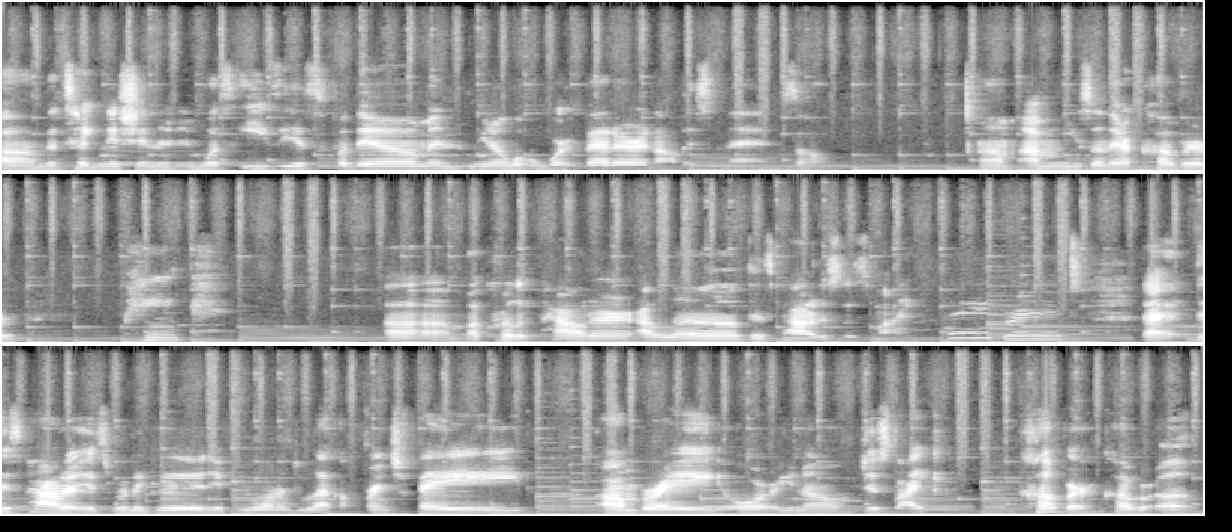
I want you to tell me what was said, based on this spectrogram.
um, the technician and, what's easiest for them and you know what will work better and all this and that. So um, I'm using their cover pink um, acrylic powder. I love this powder. This is my favorite. That this powder is really good if you want to do like a French fade ombre or you know just like cover cover up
